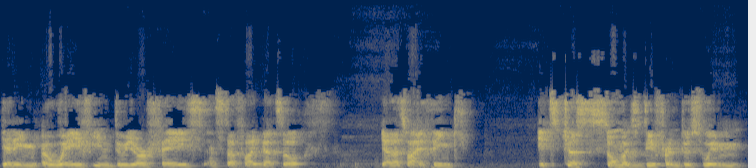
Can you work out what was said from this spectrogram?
getting a wave into your face and stuff like that. So yeah, that's why I think it's just so much different to swim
